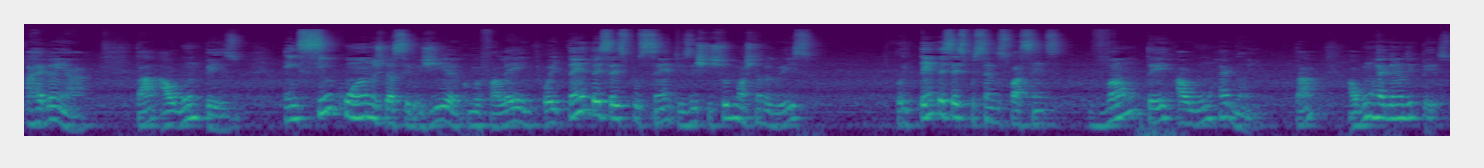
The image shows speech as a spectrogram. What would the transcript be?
a reganhar, tá? Algum peso. Em cinco anos da cirurgia, como eu falei, 86%, existe estudo mostrando isso, 86% dos pacientes vão ter algum reganho, tá? Algum reganho de peso.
